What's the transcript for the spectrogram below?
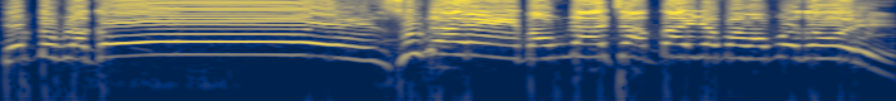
Tiếp tục là cơ Xuống đây Bóng đã chạm tay trong pha bóng vừa rồi.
